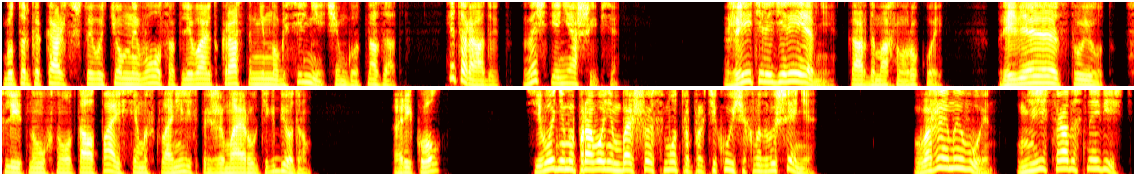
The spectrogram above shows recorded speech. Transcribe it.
Вот только кажется, что его темные волосы отливают красным немного сильнее, чем год назад. Это радует, значит, я не ошибся. «Жители деревни!» — Карда махнул рукой. «Приветствуют!» — слитно ухнула толпа, и все мы склонились, прижимая руки к бедрам. «Рикол?» «Сегодня мы проводим большой смотр практикующих возвышения». «Уважаемый воин, у меня есть радостная весть».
